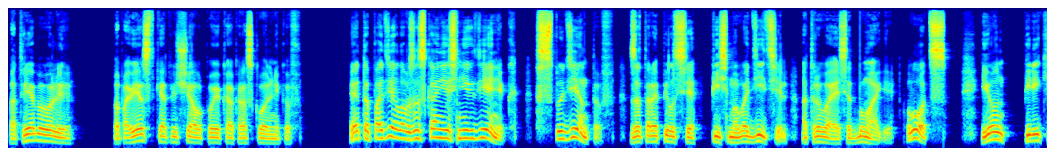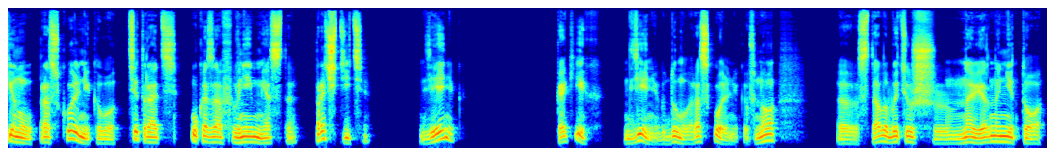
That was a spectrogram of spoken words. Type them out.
«Потребовали?» «По повестке», — отвечал кое-как Раскольников. «Это по делу взыскания с них денег, студентов», — заторопился письмоводитель, отрываясь от бумаги. «Вот-с». И он перекинул Раскольникову тетрадь, указав в ней место. «Прочтите». «Денег?» «Каких денег?» — думал Раскольников. «Но, э, стало быть уж, наверное, не то»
